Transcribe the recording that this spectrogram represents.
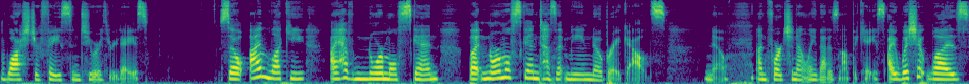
washed your face in two or three days. So I'm lucky I have normal skin, but normal skin doesn't mean no breakouts. No, unfortunately, that is not the case. I wish it was.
